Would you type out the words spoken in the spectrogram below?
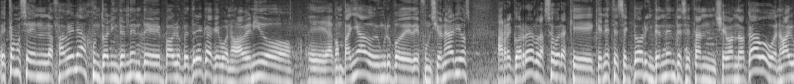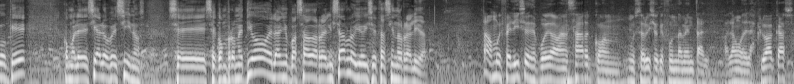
Estamos en la favela junto al intendente Pablo Petreca, que bueno, ha venido eh, acompañado de un grupo de, funcionarios a recorrer las obras que, en este sector intendentes están llevando a cabo. Bueno, algo que, como le decía a los vecinos, se, se comprometió el año pasado a realizarlo y hoy se está haciendo realidad. Estamos muy felices de poder avanzar con un servicio que es fundamental. Hablamos de las cloacas,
